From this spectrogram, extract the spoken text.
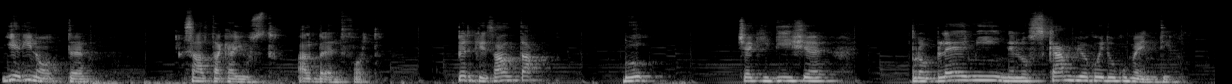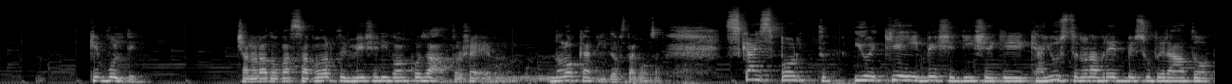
Ieri notte salta Caiust al Brentford. Perché salta? Boh. C'è chi dice problemi nello scambio coi documenti. Che vuol dire? Ci hanno dato passaporto invece di qualcos'altro, cioè non l'ho capito sta cosa. Sky Sport UK invece dice che Caiust non avrebbe superato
